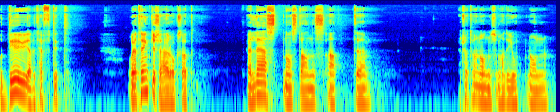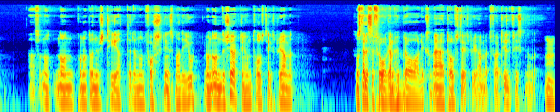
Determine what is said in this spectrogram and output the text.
och det är ju jävligt häftigt. Och jag tänker så här också att jag läst någonstans att eh, jag tror att det var någon som hade gjort någon, alltså något, någon på något universitet eller någon forskning som hade gjort någon undersökning om tolvstegsprogrammet. Som ställde sig frågan hur bra liksom är tolvstegsprogrammet för tillfrisknande mm.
